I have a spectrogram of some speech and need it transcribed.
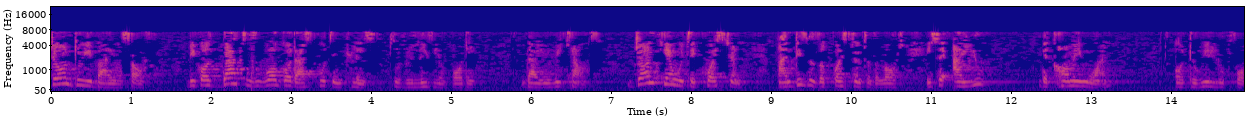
Don't do it by yourself. Because that is what God has put in place to relieve your body that you reach out. John came with a question, and this is a question to the Lord. He said, Are you the coming one, or do we look for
